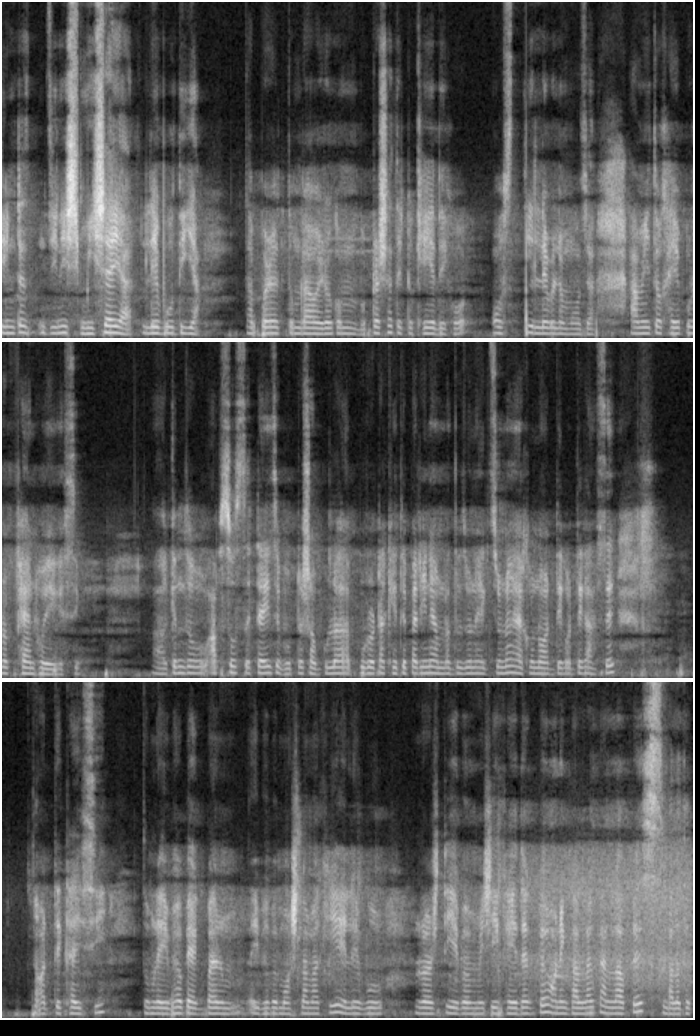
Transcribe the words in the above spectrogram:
তিনটা জিনিস মিশাইয়া, লেবু দিয়া, তারপরে তোমরা ওইরকম ভুট্টার সাথে একটু খেয়ে দেখো, অস্থির লেভেলের মজা। আমি তো খেয়ে পুরো ফ্যান হয়ে গেছি। কিন্তু আফসোস এটাই যে ভুট্টা সবগুলা পুরোটা খেতে পারি না আমরা দুজনে একজনে এখনও অর্ধেক অর্ধেক আছে, অর্ধেক খাইছি। তোমরা এইভাবে একবার, এইভাবে মশলা মাখিয়ে লেবু রস দিয়ে এভাবে মিশিয়ে খেয়ে দেখবে। অনেক ভালো লাগবে। আল্লাহ হাফেজ। ভালো থেকো।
